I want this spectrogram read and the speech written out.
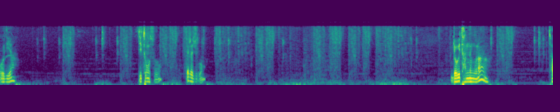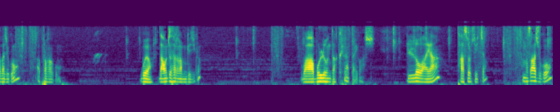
어디야? 뒤통수 때려주고 여기 닿는구나 잡아주고 앞으로 가고 뭐야 나 혼자 살아남은 게 지금? 와 몰려온다. 큰일났다 이거. 씨. 일로 와야 다 쏠 수 있죠? 한번 쏴주고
